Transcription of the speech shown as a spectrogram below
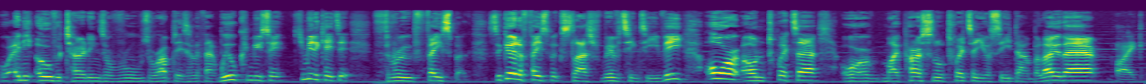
or any overturnings of rules or updates like that. We'll communicate, communicate it through Facebook. So go to Facebook slash Riveting TV or on Twitter or my personal Twitter. You'll see down below there, like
